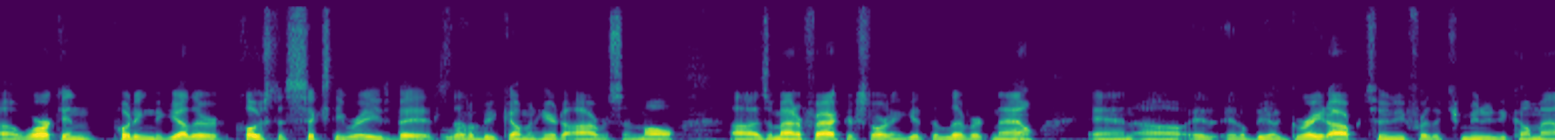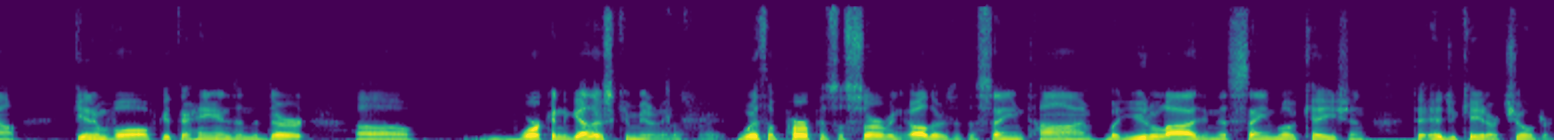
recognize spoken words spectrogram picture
uh, working, putting together close to 60 raised beds that'll be coming here to Iverson Mall. Uh, as a matter of fact, they're starting to get delivered now, and uh, it, it'll be a great opportunity for the community to come out, get involved, get their hands in the dirt, uh, working together as a community right. with a purpose of serving others at the same time, but utilizing the same location to educate our children.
